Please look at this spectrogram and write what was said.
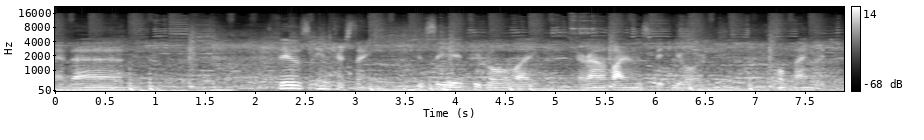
And then it feels interesting to see people like around finally speak your home language.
